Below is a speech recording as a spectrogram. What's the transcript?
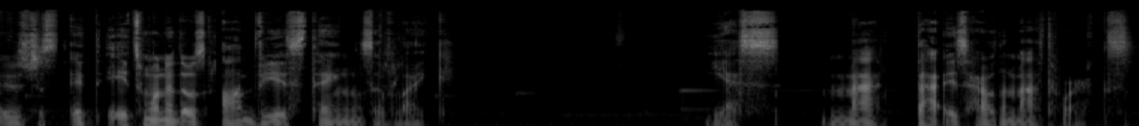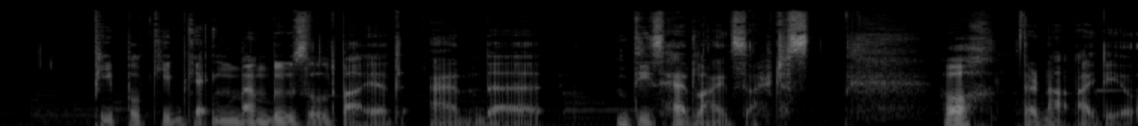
it was just it it's one of those obvious things of like yes, math that is how the math works. People keep getting bamboozled by it and uh, these headlines are just oh, they're not ideal.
